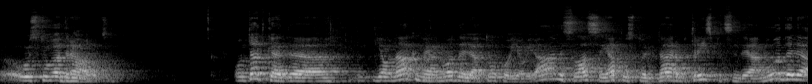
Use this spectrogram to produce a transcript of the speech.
uz to draudzi. Un tad, kad eh, jau nākamajā nodaļā, to, ko jau Jānis lasīja, apakstuļu darbu 13. nodaļā,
